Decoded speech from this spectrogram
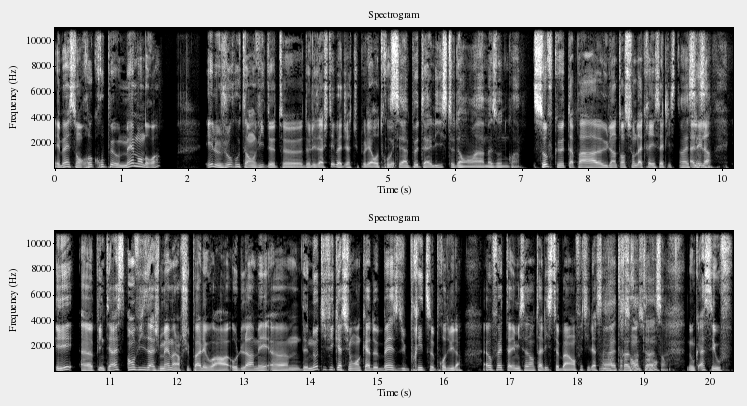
eh ben, elles sont regroupées au même endroit et le jour où tu as envie de, te, de les acheter, bah déjà tu peux les retrouver. C'est un peu ta liste dans Amazon quoi. Sauf que t'as pas eu l'intention de la créer cette liste. Elle est, là. Et euh, Pinterest envisage même, alors je suis pas allé voir euh, au-delà, mais euh, des notifications en cas de baisse du prix de ce produit-là. Eh, au fait, t'avais mis ça dans ta liste, ben en fait il a 50% ouais, très intéressant. Donc assez ouf.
